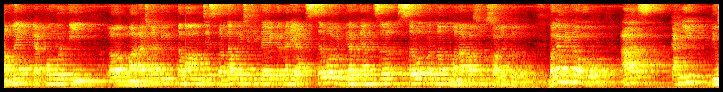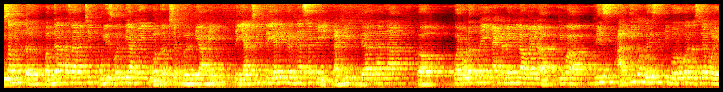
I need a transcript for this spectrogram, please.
ऑनलाईन प्लॅटफॉर्मवरती महाराष्ट्रातील तमाम जे स्पर्धा परीक्षेची तयारी करणाऱ्या सर्व विद्यार्थ्यांचं सर्वप्रथम मनापासून स्वागत करतो. बघा मित्र हो, आज दिवसानंतर पंधरा हजाराची पोलीस भरती आहे वनरक्षक भरती आहे. तर याची तयारी करण्यासाठी काही विद्यार्थ्यांना परवडत नाही अकॅडमी लावायला किंवा फीस आर्थिक परिस्थिती बरोबर नसल्यामुळे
